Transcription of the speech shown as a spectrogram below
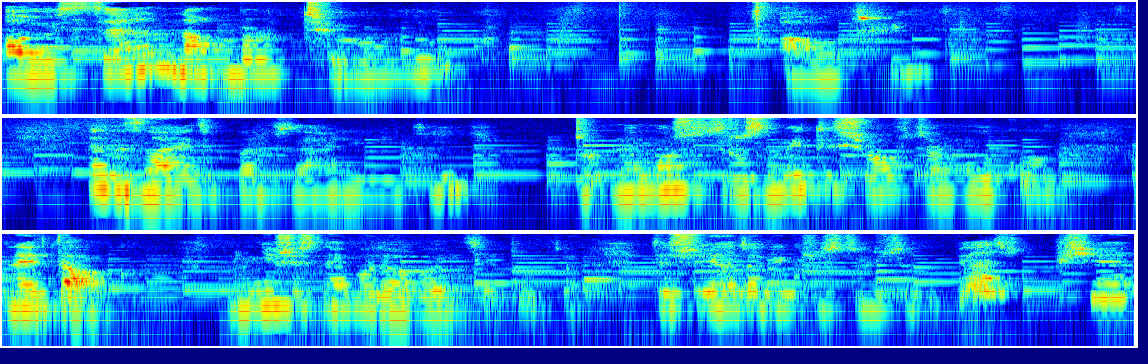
А ось це number two look. Outfit. Я не знаю тепер взагалі який. Не можу зрозуміти, що в цьому луку не так. Мені щось не подобається тут. Те, що я так як користуюся капець взагалі.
